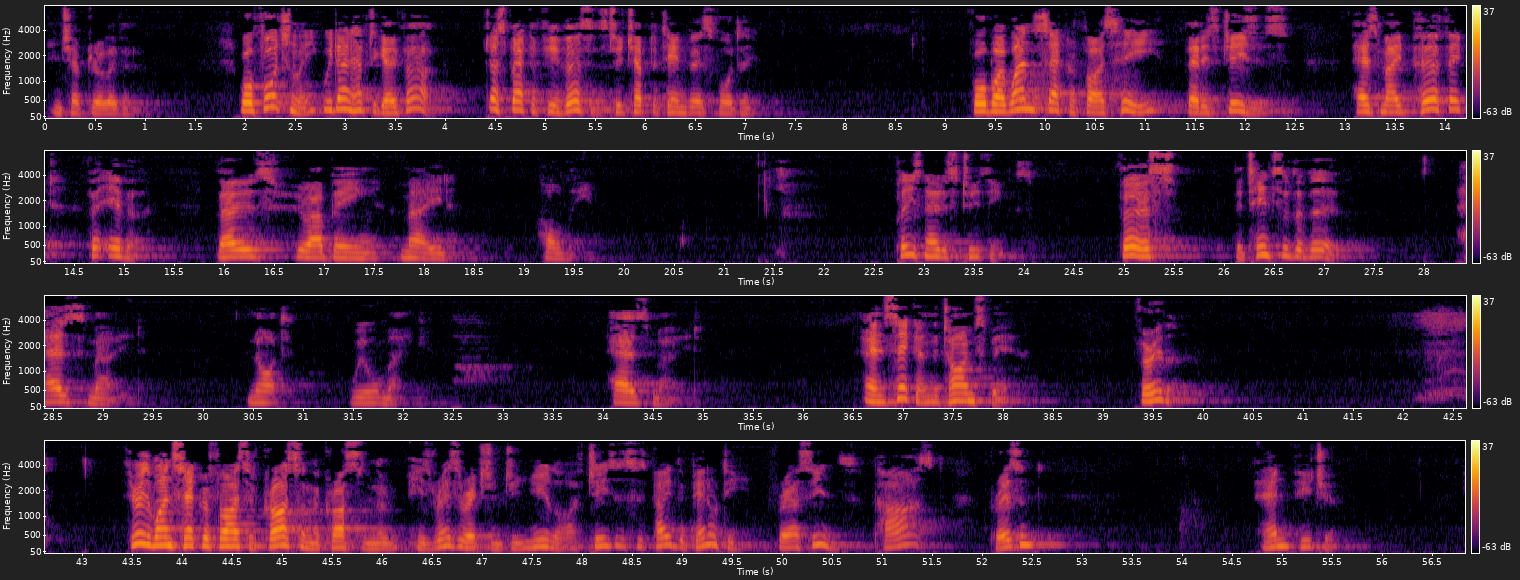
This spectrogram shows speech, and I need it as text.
in chapter 11? Well, fortunately, we don't have to go far. Just back a few verses to chapter 10 verse 14. For by one sacrifice he, that is Jesus, has made perfect forever those who are being made holy. Please notice two things. First, the tense of the verb has made, not will make. Has made. And second, the time span. Forever. Through the one sacrifice of Christ on the cross and the, his resurrection to new life, Jesus has paid the penalty for our sins, past, present, and future.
